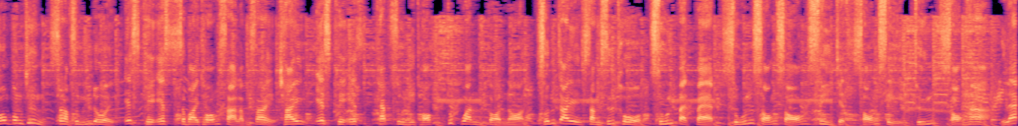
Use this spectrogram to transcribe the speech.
โปงปงชึ่งสนับสนุนโดย SKS สบายท้องสาลำไส้ ใช้ SKS แคปซูลดีท็อกทุกวันก่อนนอน สนใจสั่งซื้อโทร 088 022 4724 ถึง 25 และ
